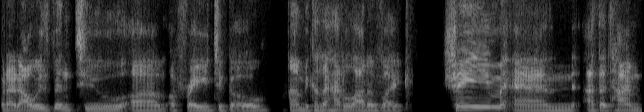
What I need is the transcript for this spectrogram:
but I'd always been too um, afraid to go um, because I had a lot of like shame and at the time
